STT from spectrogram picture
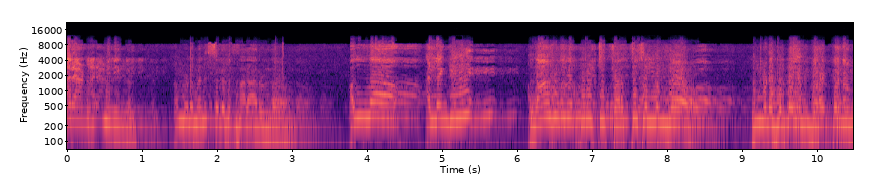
ആരാണ് നമ്മുടെ മനസ്സുകൾ മാറാറുണ്ടോ? അല്ലാ അല്ലെങ്കിൽ അള്ളാഹുവിനെ കുറിച്ച് ചർച്ച ചെയ്യുമ്പോ നമ്മുടെ ഹൃദയം വിറക്കണം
